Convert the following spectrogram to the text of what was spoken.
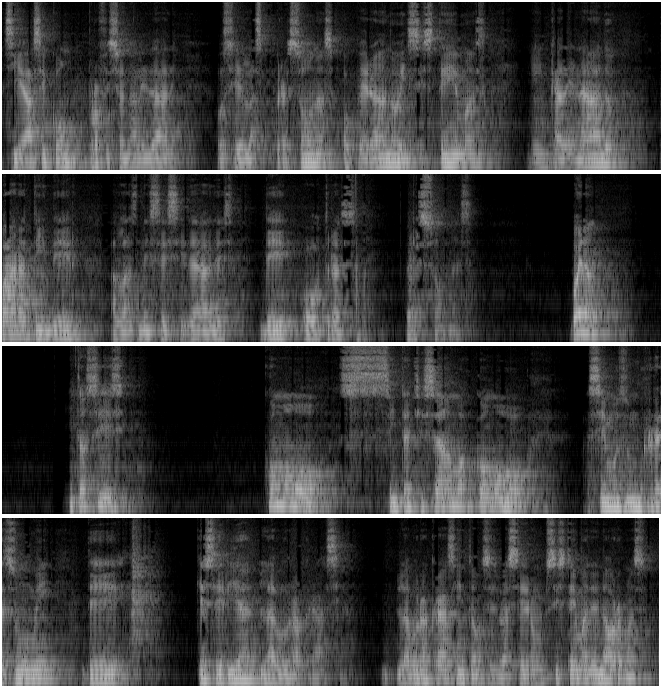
se hace con profesionalidad. O sea, las personas operando en sistemas encadenados para atender a las necesidades de otras personas. Bueno, entonces, ¿cómo sintetizamos, cómo hacemos un resumen de qué sería la burocracia? La burocracia entonces va a ser un sistema de normas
